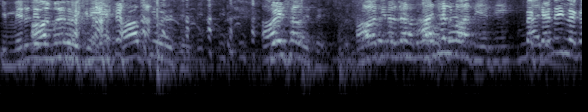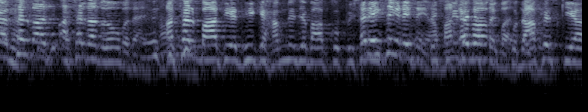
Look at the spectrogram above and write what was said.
कि मेरे लिए आपकी नंबर वजह बिक्री है। से आपकी वजह से। कोई साहब आज ही नज़र असल बात ये थी। मैं कहने ही लगा असल बात असल बात लोगों बताएँ। असल बात ये थी कि हमने जब आपको पिछली एक सेकंड, एक सेकंड, खुदाफिज किया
